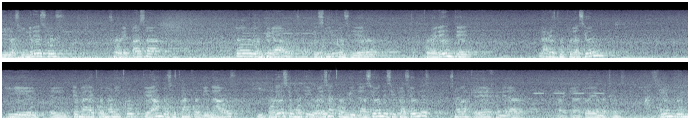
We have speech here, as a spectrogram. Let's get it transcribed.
y los ingresos sobrepasa todo lo esperado. Es que sí considero coherente la reestructuración y el, el tema económico, que ambos están combinados y por ese motivo, esa combinación de situaciones son las que deben generar la declaratoria de emergencia. Haciendo un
